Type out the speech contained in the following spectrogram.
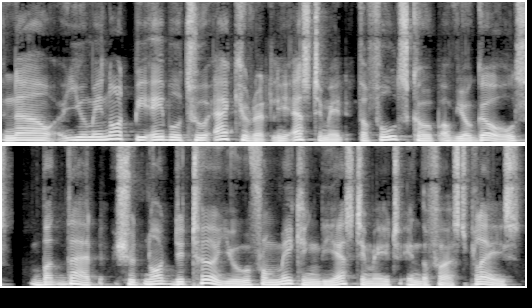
Now, you may not be able to accurately estimate the full scope of your goals, but that should not deter you from making the estimate in the first place.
